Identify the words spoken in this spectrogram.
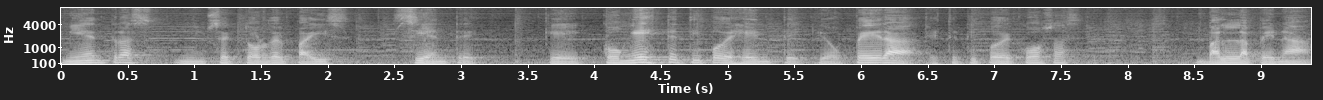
mientras un sector del país siente que con este tipo de gente que opera este tipo de cosas, vale la pena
